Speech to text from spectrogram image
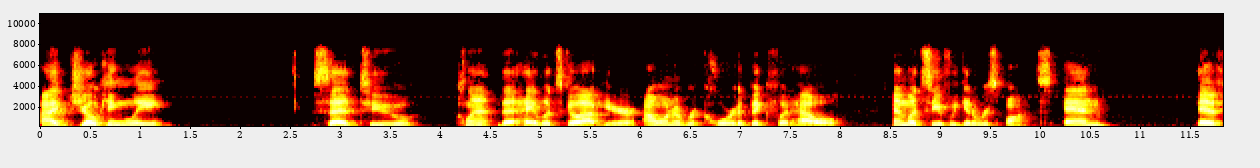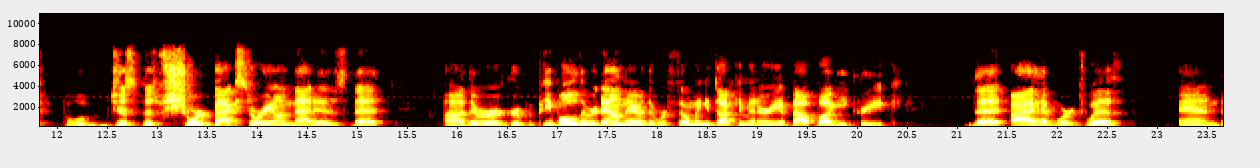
I jokingly said to Clint that, hey, let's go out here. I want to record a Bigfoot howl and let's see if we get a response. And if just the short backstory on that is that uh, there were a group of people that were down there that were filming a documentary about Boggy Creek that I had worked with, and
